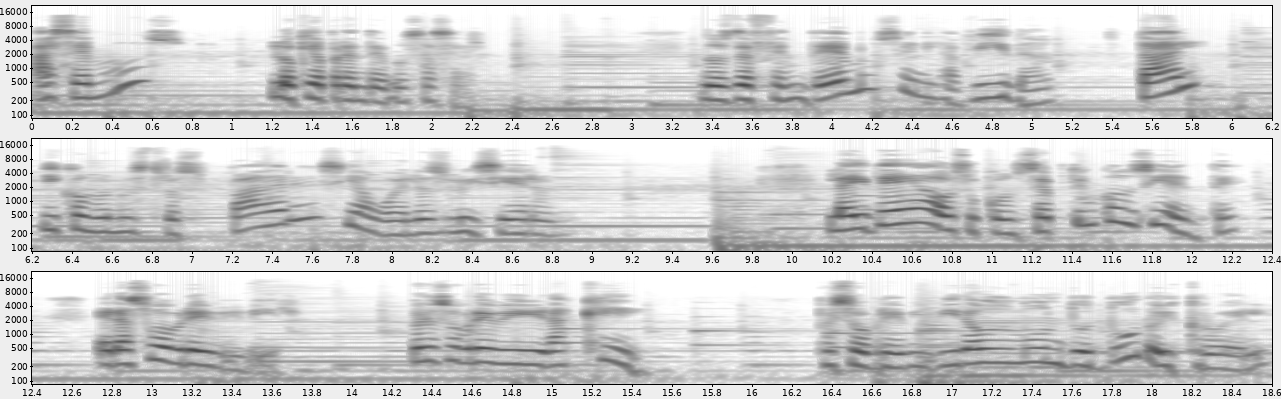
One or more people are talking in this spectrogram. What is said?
Hacemos lo que aprendemos a hacer. Nos defendemos en la vida tal y como nuestros padres y abuelos lo hicieron. La idea o su concepto inconsciente era sobrevivir. ¿Pero sobrevivir a qué? Pues sobrevivir a un mundo duro y cruel.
